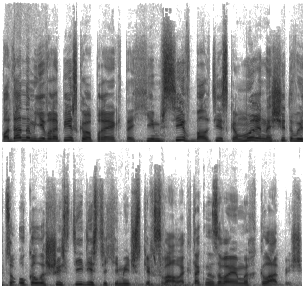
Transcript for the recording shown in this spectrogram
По данным европейского проекта «Химси», в Балтийском море насчитывается около 60 химических свалок, так называемых кладбищ.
